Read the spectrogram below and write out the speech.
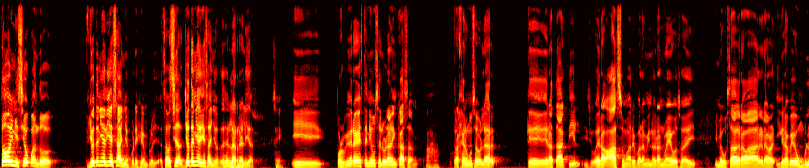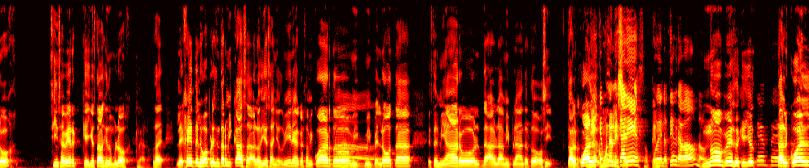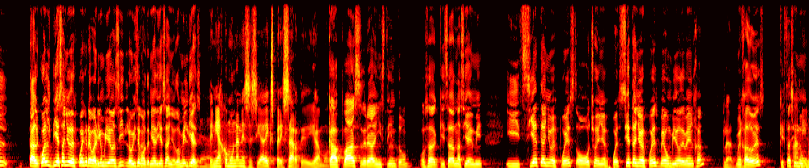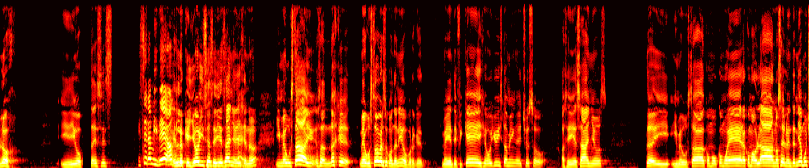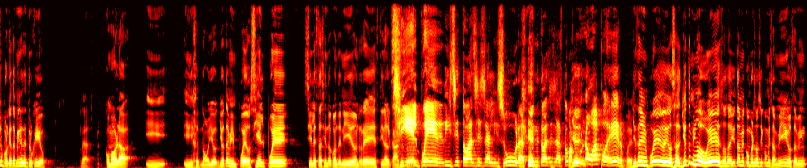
todo inició cuando yo tenía 10 años, por ejemplo. O sea, yo tenía 10 años, esa es la realidad. Sí. Y por primera vez tenía un celular en casa. Ajá. Trajeron un celular que era táctil y era ah, su madre para mí, no era nuevo eso ahí. Y me gustaba grabar, grabar. Y grabé un blog sin saber que yo estaba haciendo un blog. Claro. O sea, gente, les voy a presentar mi casa a los 10 años. Miren, acá está mi cuarto, mi, mi pelota, este es mi árbol, bla, bla, mi planta, todo. Así, tal Claro, cual. Tienes que como una publicar nece- eso, ten- pues. ¿Lo tienes grabado o no? No, pues es que yo tal cual, tal cual 10 años después grabaría un video así, lo hice cuando tenía 10 años, 2010. Mira. Tenías como una necesidad de expresarte, digamos. Capaz era instinto, o sea, quizás nacía en mí. Y 7 años después, o 8 años después, 7 años después veo un video de Benja, Claro. Benja Does, que está haciendo Ah, un blog. Y digo, puta, ese es, Esa era mi idea. es lo que yo hice hace 10 años, dije, ¿no? Y me gustaba, y, o sea, no es que me gustó ver su contenido, porque me identifiqué, dije, oye, yo también he hecho eso hace 10 años. Y, y me gustaba cómo, cómo era, cómo hablaba, no sé, lo entendía mucho porque también es de Trujillo. Claro. cómo hablaba. Y, y dije, no, yo, yo también puedo. Si él puede, si él está haciendo contenido en redes, tiene alcance. Si todo. él puede, dice todas esas lisuras, tiene todas esas tomas, Yo- ¿cómo no va a poder, pues? Yo también puedo, digo, o sea, yo también hago eso, o sea, yo también converso así con mis amigos, también,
